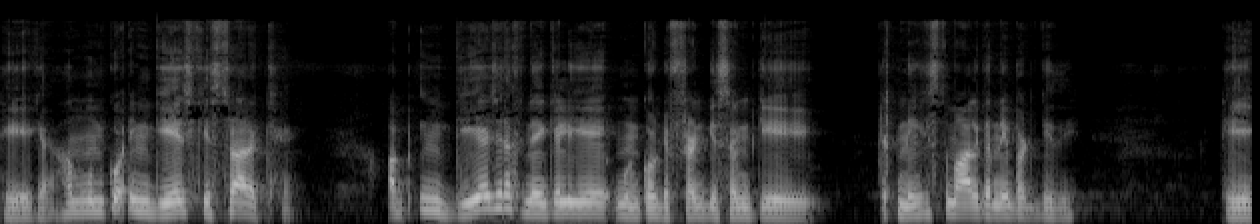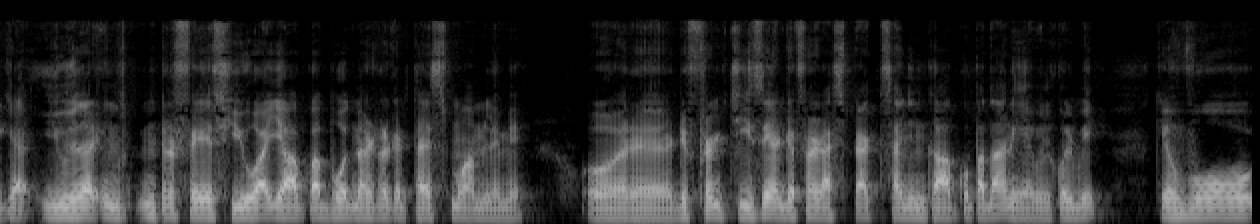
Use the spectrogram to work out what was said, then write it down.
ٹھیک ہے۔ ہم ان کو انگیج کس طرح رکھیں؟ اب انگیج رکھنے کے لیے ان کو ڈفرینٹ قسم کی ٹیکنیک استعمال کرنی پڑتی تھی۔ ٹھیک ہے۔ یوزر انٹرفیس یو آئی آپ کا بہت میٹر کرتا ہے اس معاملے میں۔ اور ڈفرینٹ چیزیں ہیں ڈفرینٹ اسپیکٹس ہیں جن کا آپ کو پتہ نہیں ہے بالکل بھی کہ وہ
